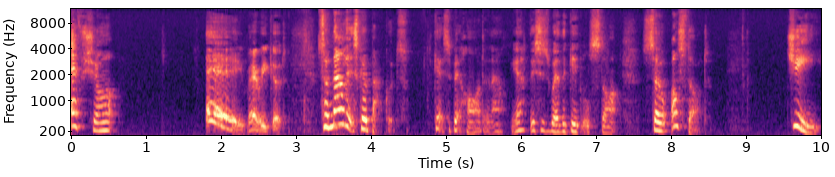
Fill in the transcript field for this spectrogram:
F sharp. A, very good. So now let's go backwards. Gets a bit harder now, yeah? This is where the giggles start. So I'll start. G,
